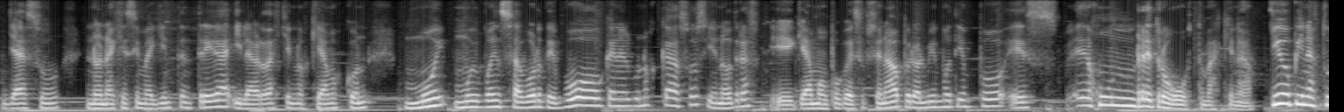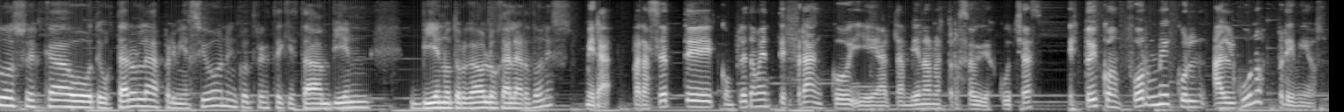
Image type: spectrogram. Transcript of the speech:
Ya es su nonagésima quinta entrega y la verdad es que nos quedamos con muy muy buen sabor de boca en algunos casos y en otras eh, quedamos un poco decepcionados, pero al mismo tiempo es, es un retrogusto más que nada. ¿Qué opinas tú, Suezca? ¿O te gustaron las premiaciones? ¿Encontraste que estaban bien bien otorgados los galardones? Mira, para serte completamente franco y también a nuestros escuchas, estoy conforme con algunos premios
